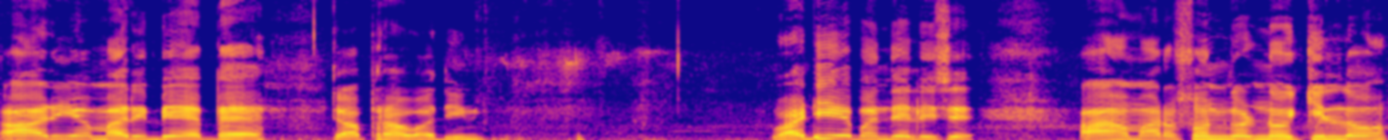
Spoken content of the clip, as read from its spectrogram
આ રહી અમારી બે ભે, જાફરાવાદીની. વાડીએ બાંધેલી છે. આ અમારો સોનગઢનો કિલ્લો.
